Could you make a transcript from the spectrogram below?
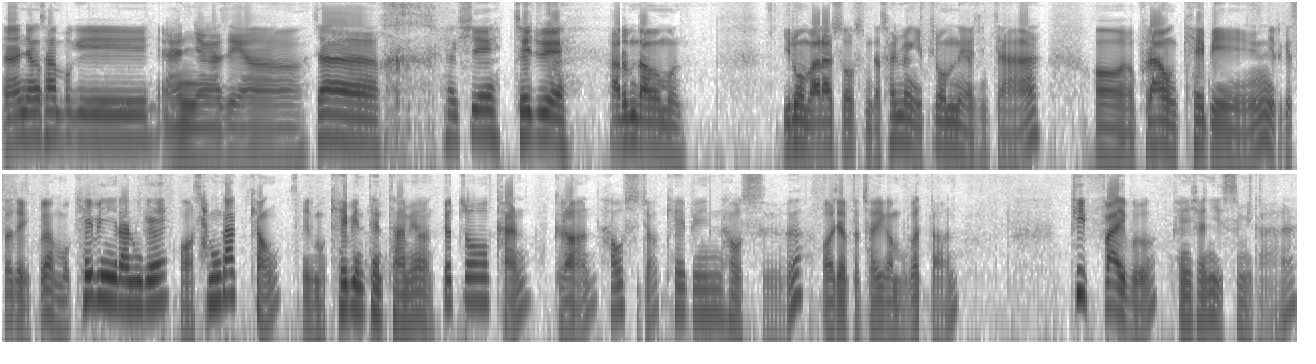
안녕 삼복이. 안녕하세요. 자, 하, 역시 제주의 아름다움은 이로 말할 수 없습니다. 설명이 필요 없네요, 진짜. 어, 브라운 케빈 이렇게 써져 있고요. 뭐 케빈이라는 게 어, 삼각형, 뭐 케빈 텐트 하면 뾰족한 그런 하우스죠. 케빈 하우스. 어제부터 저희가 묵었던 T5 펜션이 있습니다.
